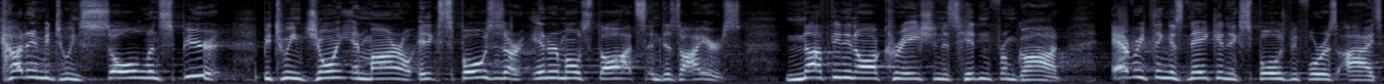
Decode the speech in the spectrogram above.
cutting between soul and spirit, between joint and marrow. It exposes our innermost thoughts and desires. Nothing in all creation is hidden from God. Everything is naked and exposed before his eyes.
